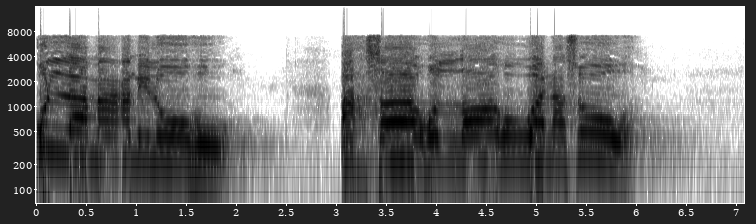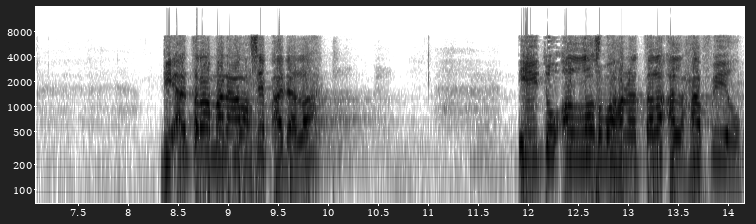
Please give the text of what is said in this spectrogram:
kullama amiluhu. Ahsahu Allah wa nasuh. Di antara mana al-hasib adalah itu Allah Subhanahu wa taala al-hafiz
